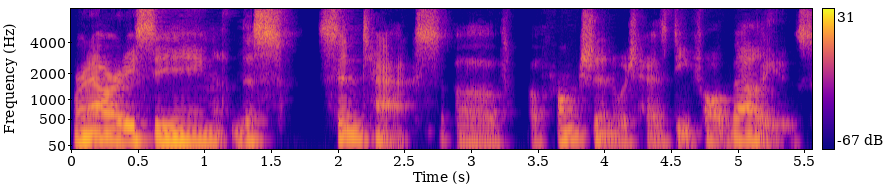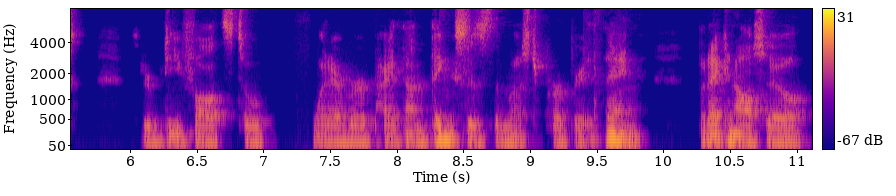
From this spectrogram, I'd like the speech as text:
we're now already seeing this syntax of a function which has default values, sort of defaults to whatever Python thinks is the most appropriate thing. But I can also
